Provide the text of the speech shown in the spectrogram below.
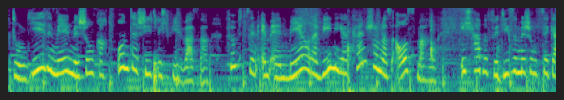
Achtung, jede Mehlmischung braucht unterschiedlich viel Wasser. 15 ml mehr oder weniger können schon was ausmachen. Ich habe für diese Mischung ca.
